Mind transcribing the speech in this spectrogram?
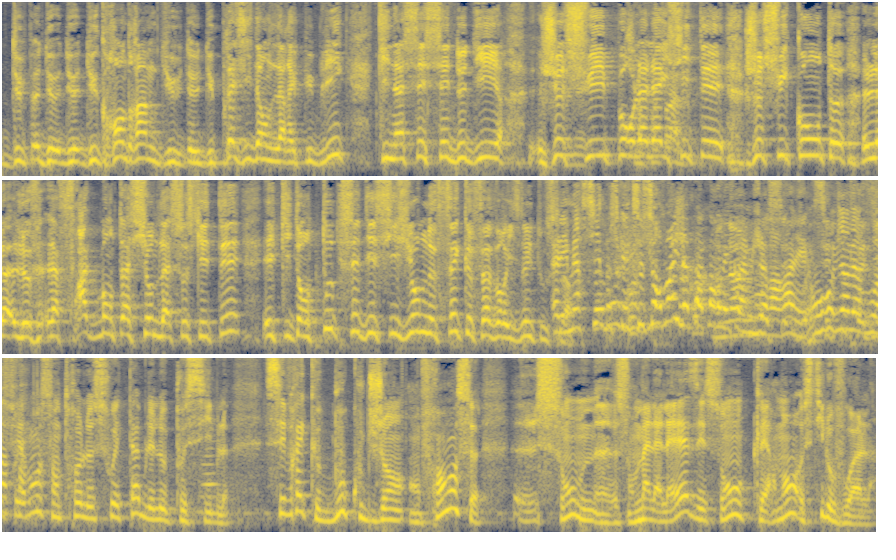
du, du, du, grand drame du, du, président de la République qui n'a cessé de dire je suis pour la laïcité, je suis contre la, la, fragmentation de la société et qui dans toutes ses décisions ne fait que favoriser tout ça. Allez, merci parce qu'accessoirement il n'a pas parlé quand même, Gérard. Allez, on revient vers vous après. la différence entre le souhaitable et le possible. C'est vrai que beaucoup de gens en France euh, euh, sont mal à l'aise et sont clairement hostiles au voile.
